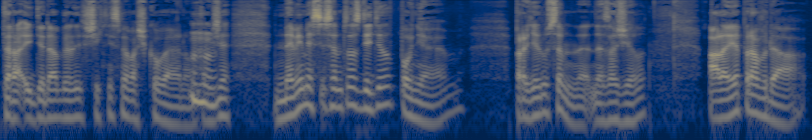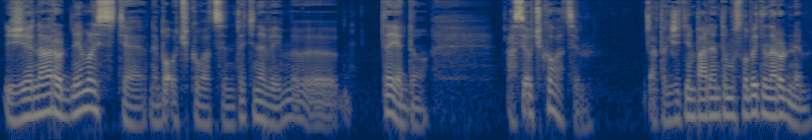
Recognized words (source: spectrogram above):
teda i děda byli, všichni jsme Vaškové, no. Uh-huh. Takže nevím, jestli jsem to zdědil po něm, pradědu jsem ne- nezažil, ale je pravda, že na rodném listě, nebo očkovacím, teď nevím, eh, to je jedno, asi očkovacím. A takže tím pádem to muselo být na rodném.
